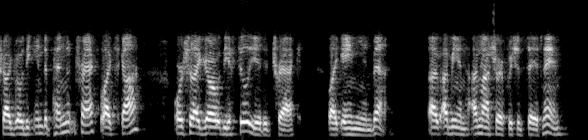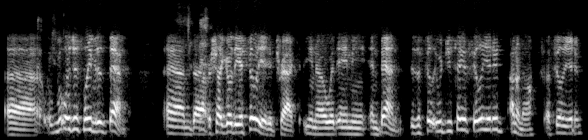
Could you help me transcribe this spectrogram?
Should I go the independent track like Scott, or should I go the affiliated track like Amy and Ben? I, I mean, I'm not sure if we should say his name. Uh, we'll just leave it as Ben. And uh, or should I go the affiliated track? You know, with Amy and Ben. Is affiliate? Would you say affiliated? I don't know. Affiliated.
